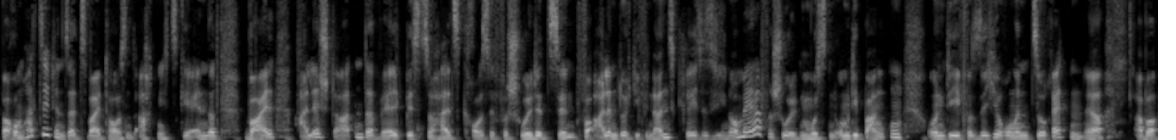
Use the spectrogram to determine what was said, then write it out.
Warum hat sich denn seit 2008 nichts geändert? Weil alle Staaten der Welt bis zur Halskrause verschuldet sind. Vor allem durch die Finanzkrise sich noch mehr verschulden mussten, um die Banken und die Versicherungen zu retten. Ja? Aber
